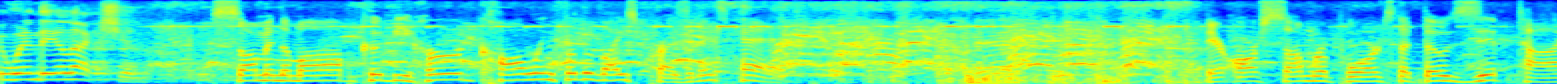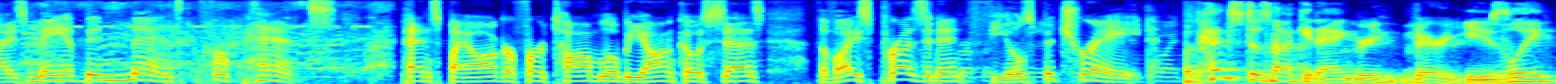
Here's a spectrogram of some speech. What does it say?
win the election. Some in the mob could be heard calling for the vice president's head. There are some reports that those zip ties may have been meant for Pence. Pence biographer Tom LoBianco says the vice president feels betrayed. Pence does not get angry very easily.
